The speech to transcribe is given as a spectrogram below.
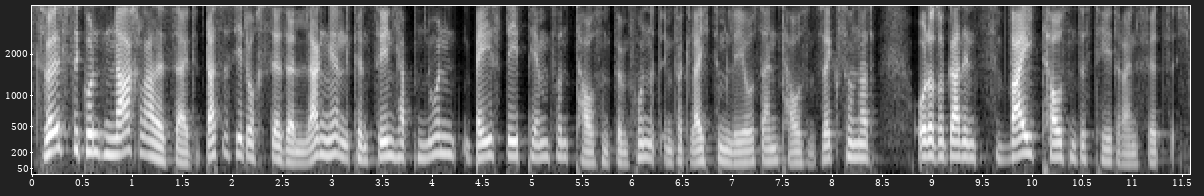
12 Sekunden Nachladezeit, das ist jedoch sehr, sehr lange. Und ihr könnt sehen, ich habe nur ein Base DPM von 1500 im Vergleich zum Leo sein 1600 oder sogar den 2000 des T43.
